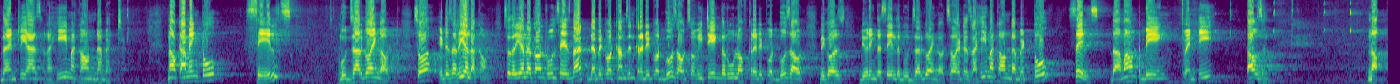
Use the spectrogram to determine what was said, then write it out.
the entry as Rahim account debit. Now coming to sales, goods are going out. So it is a real account. So the real account rule says that debit what comes in, credit what goes out. So we take the rule of credit what goes out because during the sale the goods are going out. So it is Rahim account debit to sales, the amount being 20,000. Now,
